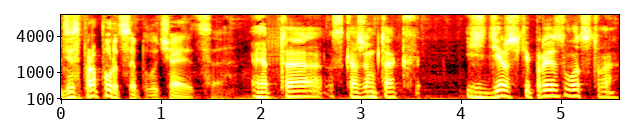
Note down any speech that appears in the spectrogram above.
диспропорция получается. Это, скажем так, издержки производства.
